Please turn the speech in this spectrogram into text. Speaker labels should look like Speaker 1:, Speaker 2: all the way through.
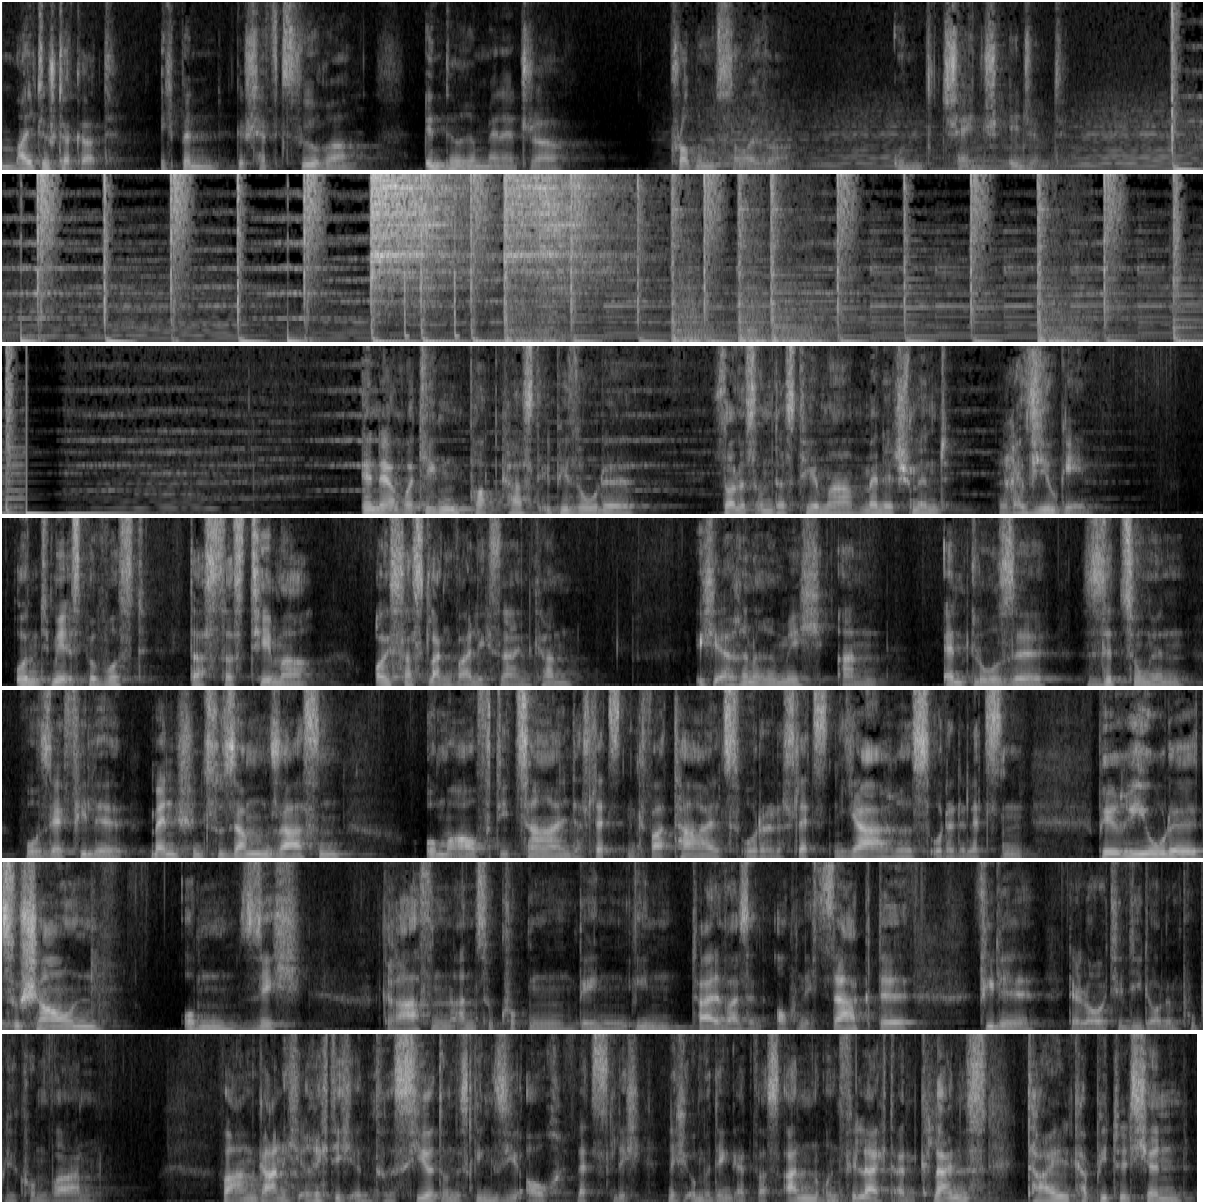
Speaker 1: Malte Stöckert. Ich bin Geschäftsführer, Interim Manager, Problem Solver und Change Agent. In der heutigen Podcast-Episode soll es um das Thema Management Review gehen. Und mir ist bewusst, dass das Thema äußerst langweilig sein kann. Ich erinnere mich an endlose Sitzungen, wo sehr viele Menschen zusammensaßen, um auf die Zahlen des letzten Quartals oder des letzten Jahres oder der letzten Periode zu schauen, um sich Graphen anzugucken, denen ihnen teilweise auch nichts sagte. Viele der Leute, die dort im Publikum waren, waren gar nicht richtig interessiert und es ging sie auch letztlich nicht unbedingt etwas an. Und vielleicht ein kleines Teilkapitelchen,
